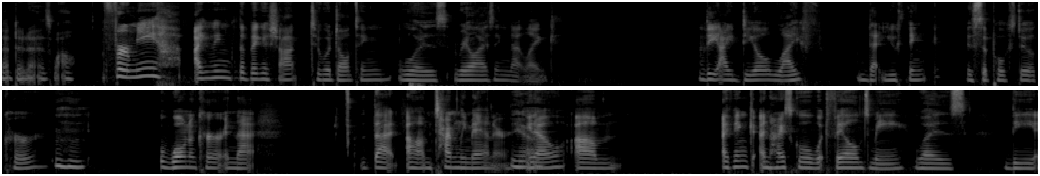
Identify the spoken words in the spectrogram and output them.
that did it as well. for me, I think the biggest shock to adulting was realizing that like the ideal life that you think is supposed to occur Mm-hmm. won't occur in that that um timely manner Yeah. you know um i think in high school what failed me was the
